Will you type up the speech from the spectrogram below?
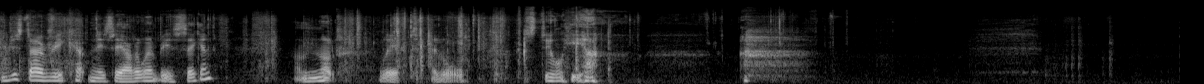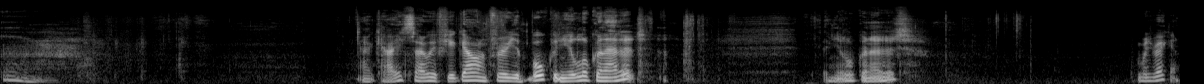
I'm just over here cutting this out. It won't be a second. I'm not left at all. Still here. Okay, so if you're going through your book and you're looking at it, and you're looking at it, what do you reckon?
